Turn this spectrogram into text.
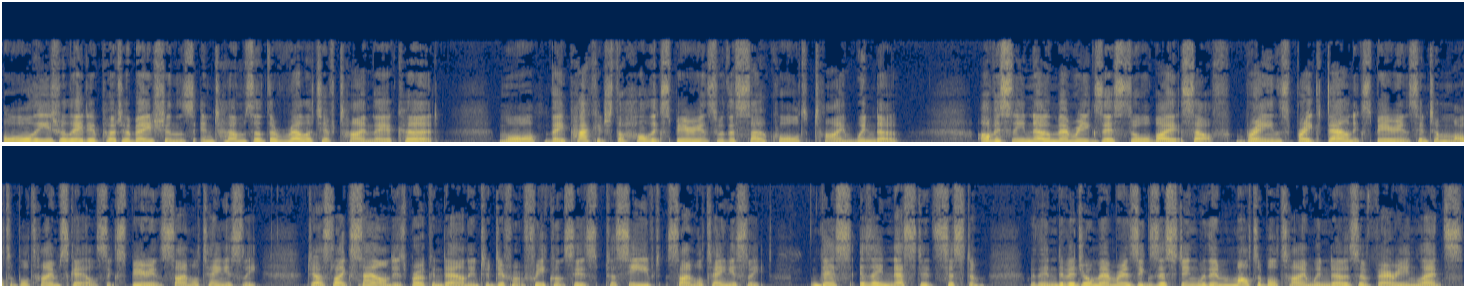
all these related perturbations in terms of the relative time they occurred. More, they package the whole experience with a so-called time window. Obviously, no memory exists all by itself. Brains break down experience into multiple timescales, experienced simultaneously, just like sound is broken down into different frequencies, perceived simultaneously. This is a nested system, with individual memories existing within multiple time windows of varying lengths.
